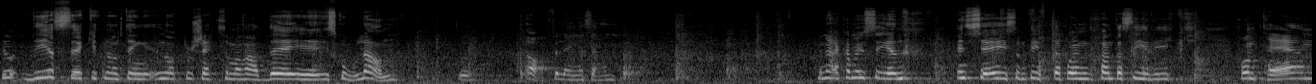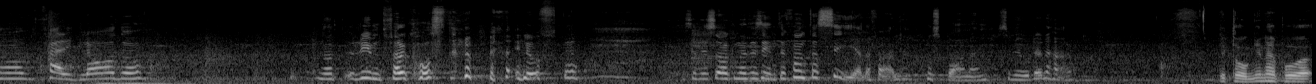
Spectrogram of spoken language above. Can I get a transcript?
det. Det är säkert något projekt som man hade i, i skolan Eh, ja, för länge sedan. Men här kan man ju se en, en tjej som tittar på en fantasirik fontän och färgglad och något rymdfarkost där uppe i luften. Så det saknades inte fantasi i alla fall hos barnen som gjorde det här. Betongen här på,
